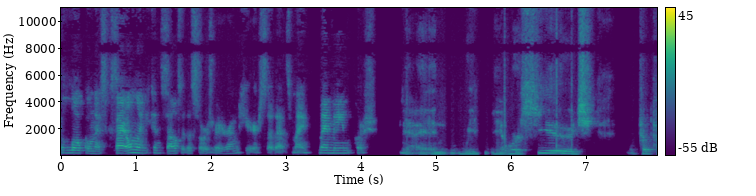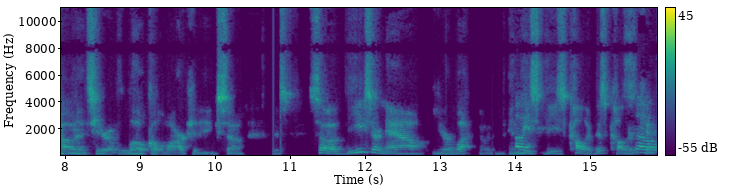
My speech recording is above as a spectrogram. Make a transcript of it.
the localness, because I only can sell to the stores right around here, so that's my my main push. Yeah, and we you know we're huge proponents here of local marketing. So so these are now your what? And Oh, yeah. these these color this color So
